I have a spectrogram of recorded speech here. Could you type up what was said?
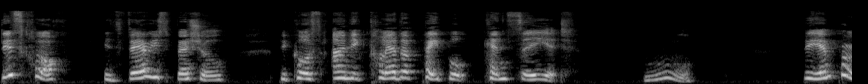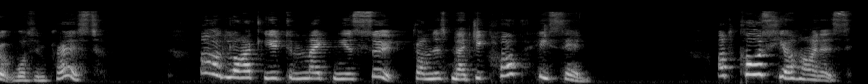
This cloth is very special because only clever people can see it. Ooh. The emperor was impressed. I would like you to make me a suit from this magic cloth, he said. Of course, your highness.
